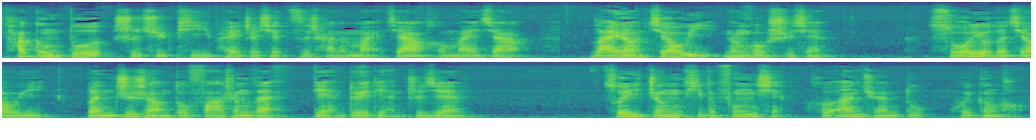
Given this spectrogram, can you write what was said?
它更多是去匹配这些资产的买家和卖家，来让交易能够实现。所有的交易本质上都发生在点对点之间，所以整体的风险和安全度会更好。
